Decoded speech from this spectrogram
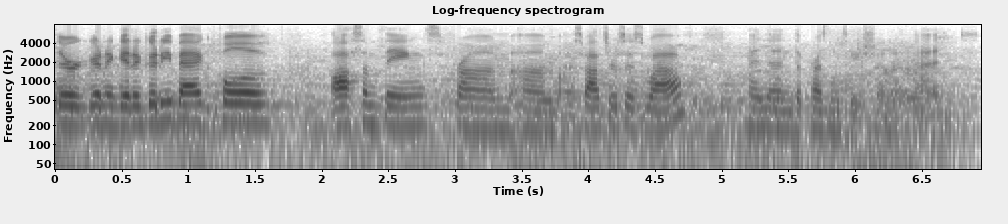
they're gonna get a goodie bag full of awesome things from um, sponsors as well, and then the presentation at the end.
